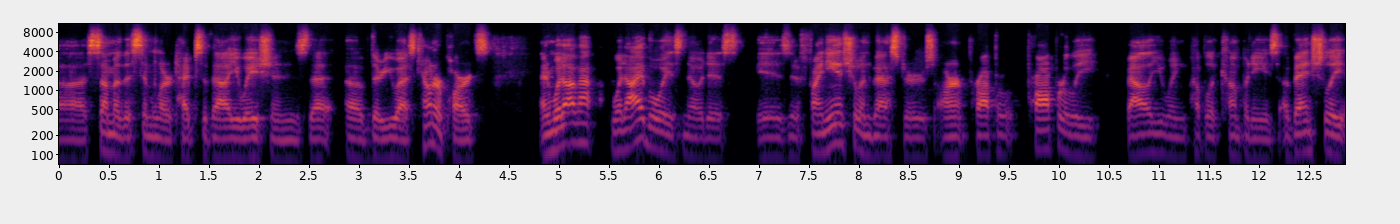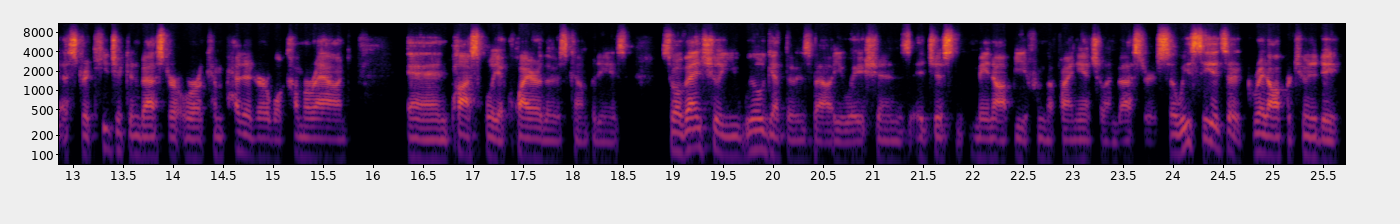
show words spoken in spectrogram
uh, some of the similar types of valuations that of their U.S. counterparts. And what I've what I've always noticed is if financial investors aren't proper properly valuing public companies, eventually a strategic investor or a competitor will come around and possibly acquire those companies. So eventually you will get those valuations. It just may not be from the financial investors. So we see it's a great opportunity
